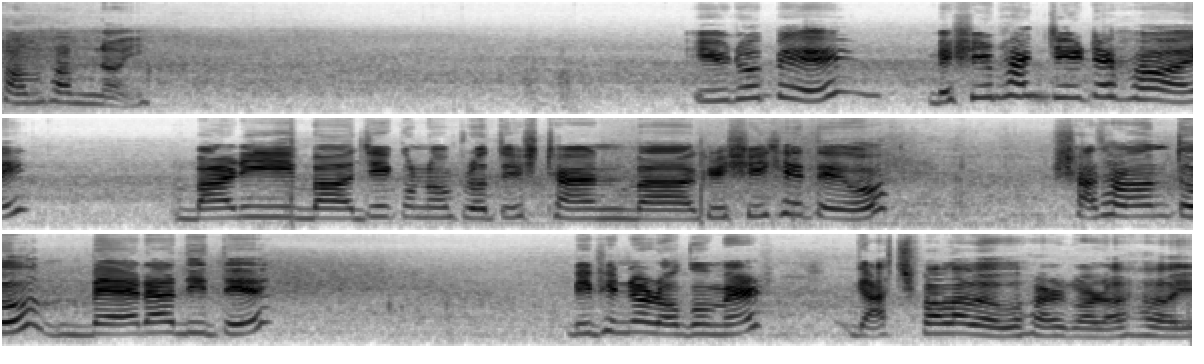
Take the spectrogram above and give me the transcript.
সম্ভব নয়। ইউরোপে বেশিরভাগ যেটা হয়, বাড়ি বা যে কোনো প্রতিষ্ঠান বা কৃষিক্ষেতেও সাধারণত বেড়া দিতে বিভিন্ন রকমের গাছপালা ব্যবহার করা হয়।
